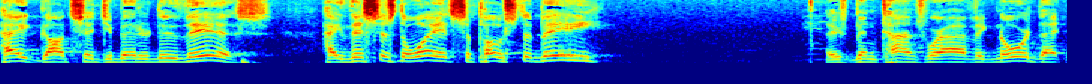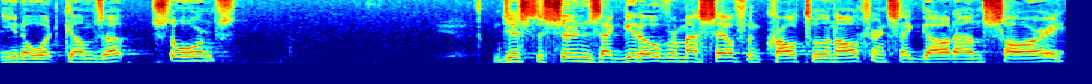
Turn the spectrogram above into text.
Hey, God said you better do this. Hey, this is the way it's supposed to be. There's been times where I've ignored that, and you know what comes up? Storms. Just as soon as I get over myself and crawl to an altar and say, God, I'm sorry,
